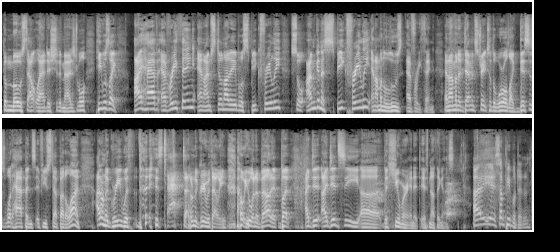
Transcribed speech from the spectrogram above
the most outlandish shit imaginable. He was like. I have everything and I'm still not able to speak freely. So I'm going to speak freely and I'm going to lose everything. And I'm going to demonstrate to the world like this is what happens if you step out of line. I don't agree with his tact. I don't agree with how he how he went about it, but I did I did see uh, the humor in it if nothing else. Uh, yeah, some people didn't.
